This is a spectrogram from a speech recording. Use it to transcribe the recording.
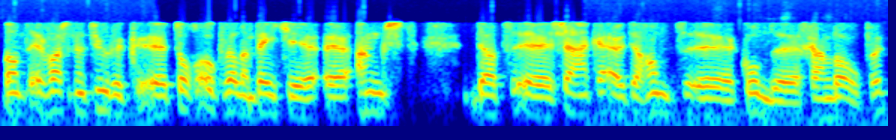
Want er was natuurlijk toch ook wel een beetje angst dat zaken uit de hand konden gaan lopen.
